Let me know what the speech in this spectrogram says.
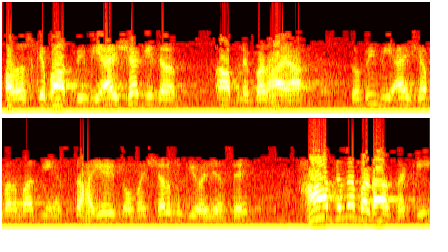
اور اس کے بعد بی بی عائشہ کی طرف آپ نے بڑھایا۔ تو بی بی عائشہ فرماتی ہیں استحیے تو میں شرم کی وجہ سے ہاتھ نہ بڑھا سکی،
